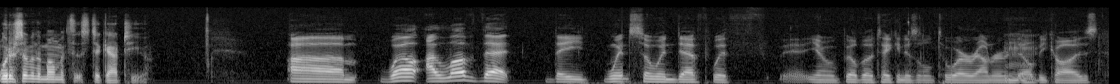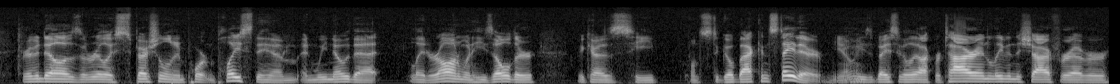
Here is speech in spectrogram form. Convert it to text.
what are some of the moments that stick out to you? Um, well, I love that they went so in depth with, uh, you know, Bilbo taking his little tour around Rivendell Mhm. because Rivendell is a really special and important place to him, and we know that later on when he's older because he wants to go back and stay there. You know, Mhm. he's basically like retiring, leaving the Shire forever,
